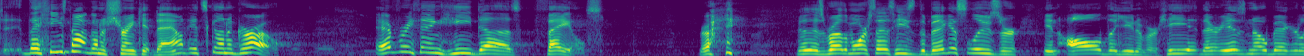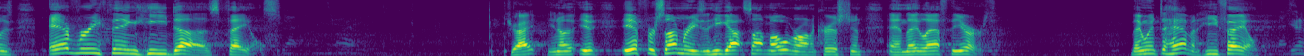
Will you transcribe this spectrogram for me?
it, he's not going to shrink it down, it's going to grow. Everything he does fails, right? As Brother Moore says, he's the biggest loser in all the universe. He, there is no bigger loser. Everything he does fails. Right? You know, if, if for some reason he got something over on a Christian and they left the earth, they went to heaven, he failed. Right?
